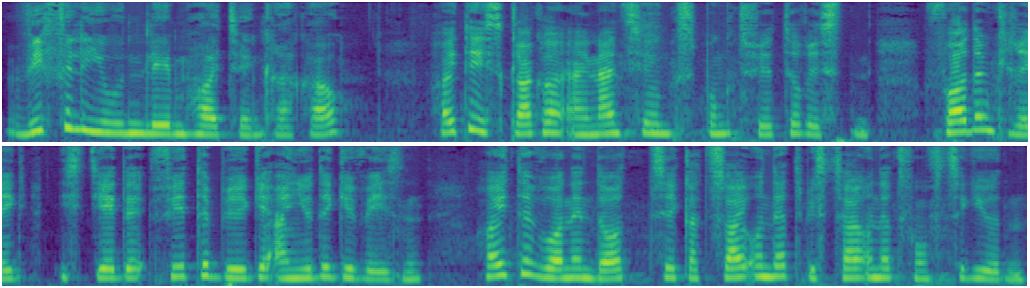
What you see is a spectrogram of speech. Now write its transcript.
Wie viele Juden leben heute in Krakau? Heute ist Krakau ein Anziehungspunkt für Touristen. Vor dem Krieg ist jeder vierte Bürger ein Jude gewesen. Heute wohnen dort ca. 200 bis 250 Juden.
